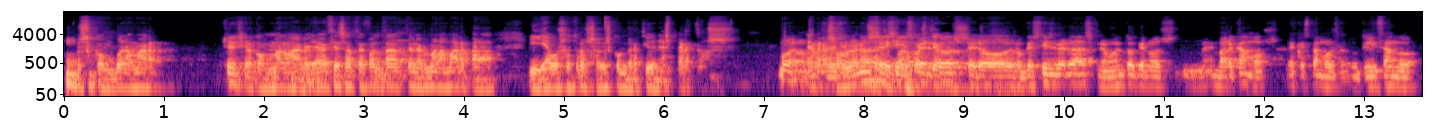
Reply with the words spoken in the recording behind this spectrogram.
Pues con buena mar Sí, sí, con mala mar. Y a veces hace falta tener mala mar para... Y ya vosotros os habéis convertido en expertos. Bueno, resolver no sé si expertos, pero lo que sí es verdad es que en el momento que nos embarcamos, ya que estamos utilizando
